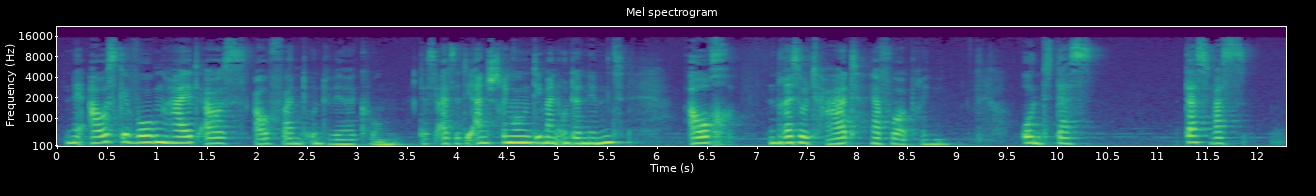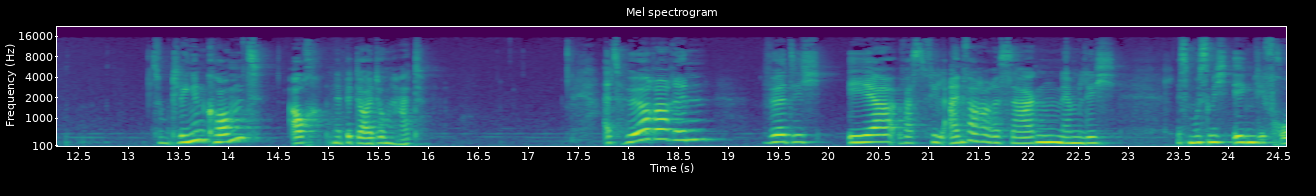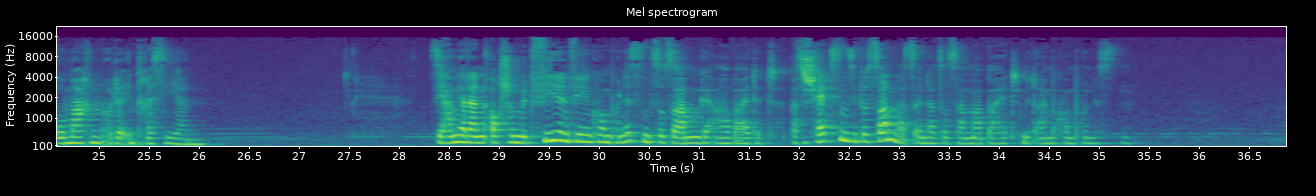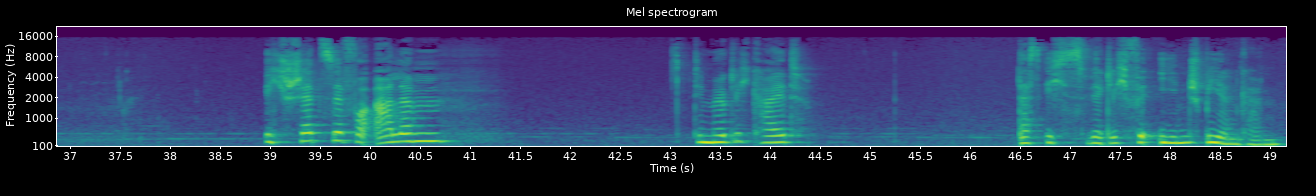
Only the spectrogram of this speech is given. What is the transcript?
eine Ausgewogenheit aus Aufwand und Wirkung. Dass also die Anstrengungen, die man unternimmt, auch ein Resultat hervorbringen. Und dass das, was zum Klingen kommt, auch eine Bedeutung hat. Als Hörerin würde ich eher was viel Einfacheres sagen, nämlich es muss mich irgendwie froh machen oder interessieren. Sie haben ja dann auch schon mit vielen, vielen Komponisten zusammengearbeitet. Was schätzen Sie besonders in der Zusammenarbeit mit einem Komponisten? Ich schätze vor allem die Möglichkeit, dass ich es wirklich für ihn spielen kann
